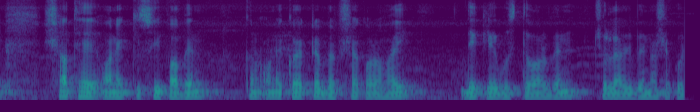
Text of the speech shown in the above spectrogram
সাথে অনেক কিছুই পাবেন, কারণ অনেক কয়েকটা ব্যবসা করা হয়। দেখলেই বুঝতে পারবেন, চলে আসবেন আশা করি।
